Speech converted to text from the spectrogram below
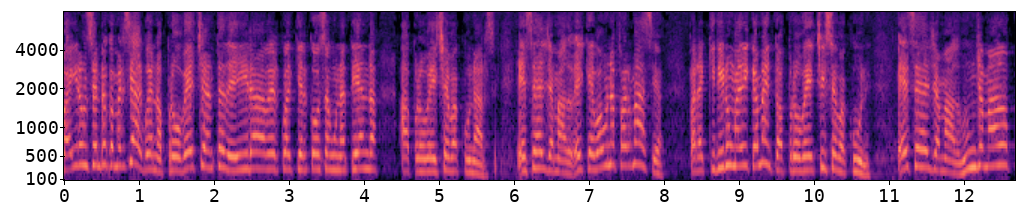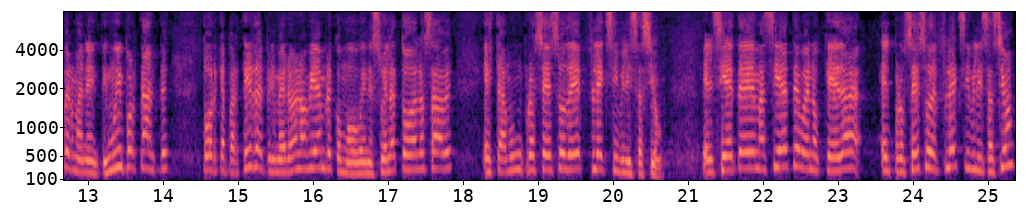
va a ir a un centro comercial, bueno, aproveche antes de ir a ver cualquier cosa en una tienda, aproveche vacunarse. Ese es el llamado. El que va a una farmacia para adquirir un medicamento, aproveche y se vacune. Ese es el llamado, un llamado permanente y muy importante porque a partir del primero de noviembre, como Venezuela toda lo sabe, estamos en un proceso de flexibilización. El 7 más 7, bueno, queda el proceso de flexibilización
